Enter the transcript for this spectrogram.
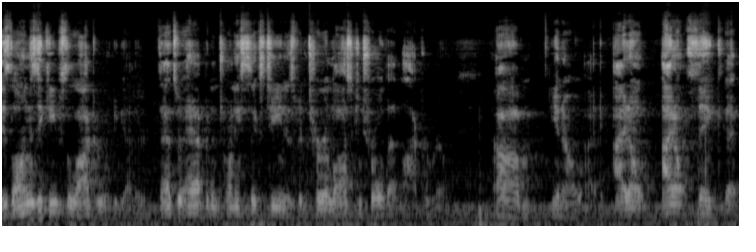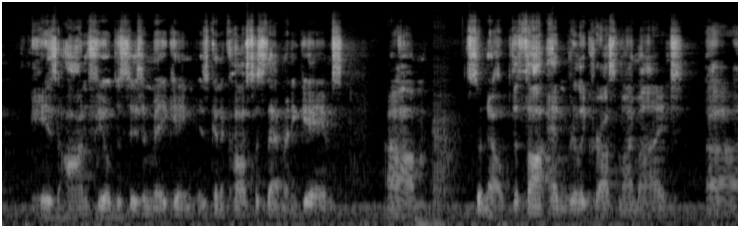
as long as he keeps the locker room together, that's what happened in 2016. Is Ventura lost control of that locker room? Um, you know, I, I don't, I don't think that his on-field decision making is going to cost us that many games. Um, so no, the thought hadn't really crossed my mind. Uh,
